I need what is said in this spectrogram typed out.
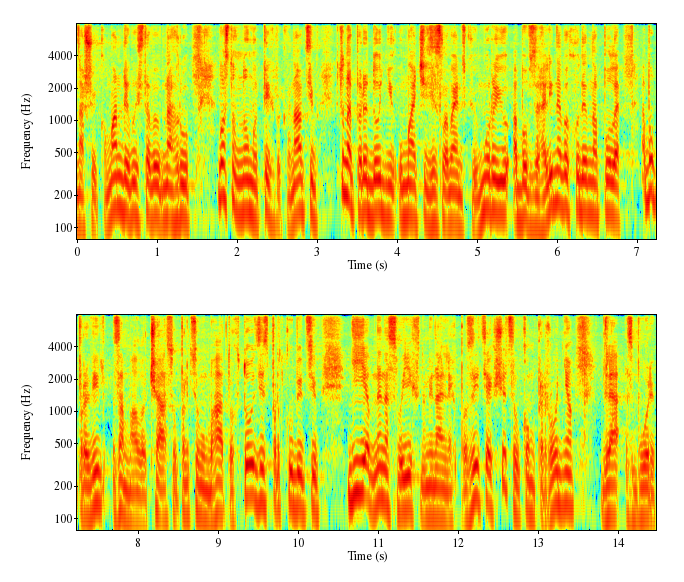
нашої команди виставив на гру в основному тих виконавців, хто напередодні у матчі зі словенською мурою або взагалі не виходив на поле, або провів замало часу. При цьому багато хто зі спорткубівців діяв не на своїх номінальних позиціях, що цілком природньо для зборів.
